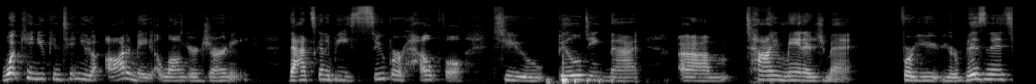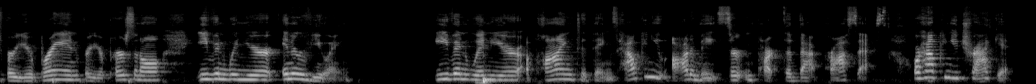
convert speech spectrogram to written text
What can you continue to automate along your journey? That's going to be super helpful to building that um, time management for you, your business, for your brand, for your personal, even when you're interviewing even when you're applying to things? How can you automate certain parts of that process? Or how can you track it?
